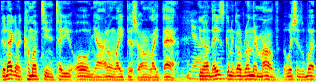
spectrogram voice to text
they're not gonna come up to you and tell you oh yeah i don't like this or i don't like that Yeah. you know they're just gonna go run their mouth which is what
